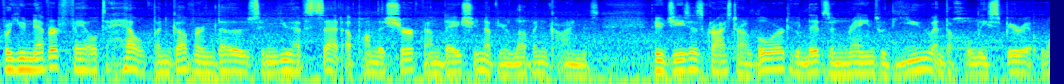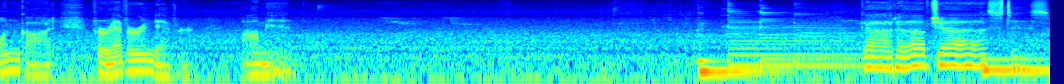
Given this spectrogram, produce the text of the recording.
For you never fail to help and govern those whom you have set upon the sure foundation of your loving kindness through Jesus Christ our Lord, who lives and reigns with you and the Holy Spirit, one God, forever and ever. Amen. God of justice,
